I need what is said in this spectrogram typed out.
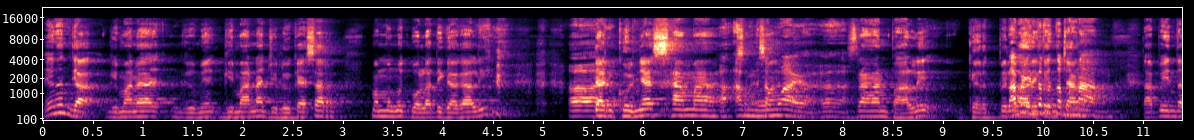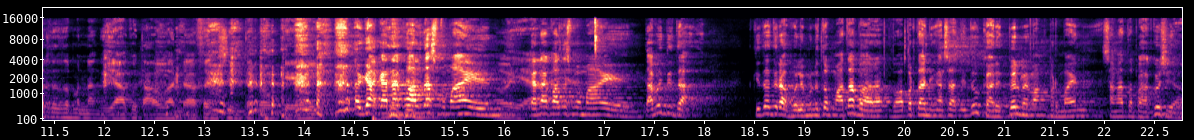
Ya kan nggak gimana gimana Julio Cesar memungut bola tiga kali dan golnya sama Ah, semua. Semua ya. ah. Serangan balik Gareth Bale Tapi Inter tetap menang. Tapi Inter tetap menang. Ya aku tahu Anda fans Inter oke. Enggak karena kualitas pemain. Oh, iya, karena kualitas pemain. Tapi tidak kita tidak boleh menutup mata bahwa, bahwa pertandingan saat itu Gareth Bale memang bermain sangat bagus ya.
